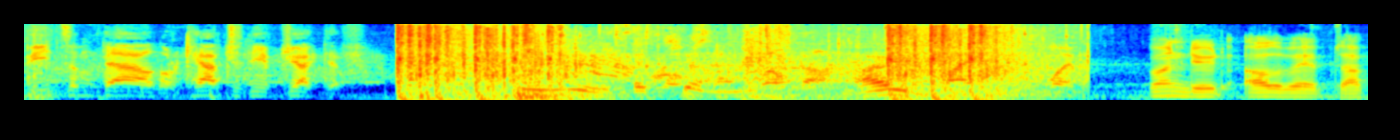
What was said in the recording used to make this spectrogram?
Beat them down or capture the objective. Well done. I, Fight for deployment. One dude all the way up top.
